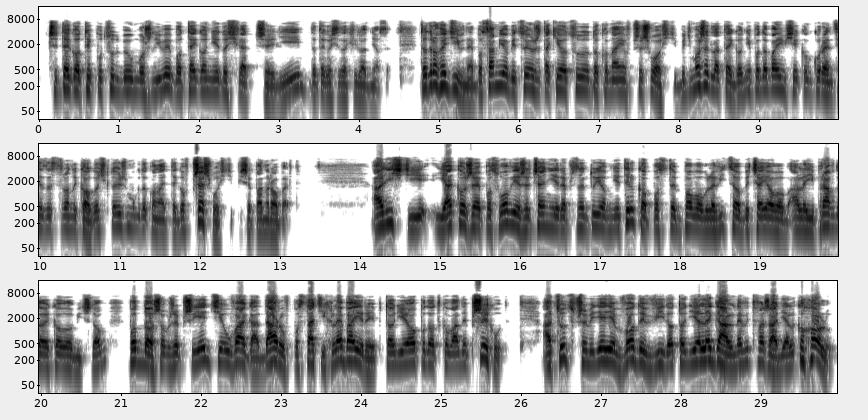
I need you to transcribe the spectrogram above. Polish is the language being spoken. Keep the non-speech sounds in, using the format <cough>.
czy tego typu cud był możliwy, bo tego nie doświadczyli. Do tego się za chwilę odniosę. To trochę dziwne, bo sami obiecują, że takiego cudu dokonają w przyszłości. Być może dlatego nie podoba im się konkurencja ze strony kogoś, kto już mógł dokonać tego w przeszłości, pisze pan Robert a liści, jako że posłowie rzeczeni reprezentują nie tylko postępową lewicę obyczajową, ale i prawdę ekonomiczną, podnoszą, że przyjęcie, uwaga, darów w postaci chleba i ryb to nieopodatkowany przychód, a cud z przemienieniem wody w wino to nielegalne wytwarzanie alkoholu.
